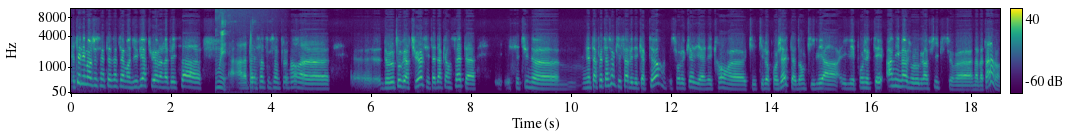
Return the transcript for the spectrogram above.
C'était l'image de synthèse entièrement du virtuel. On appelle ça, euh, Oui. on appelle ça tout simplement euh, de l'auto-virtuel. C'est-à-dire qu'en fait, euh, c'est une, euh, une interprétation qui est faite avec des capteurs sur lequel il y a un écran qui, qui le projette. Donc, il est, il est projeté en image holographique sur un avatar.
